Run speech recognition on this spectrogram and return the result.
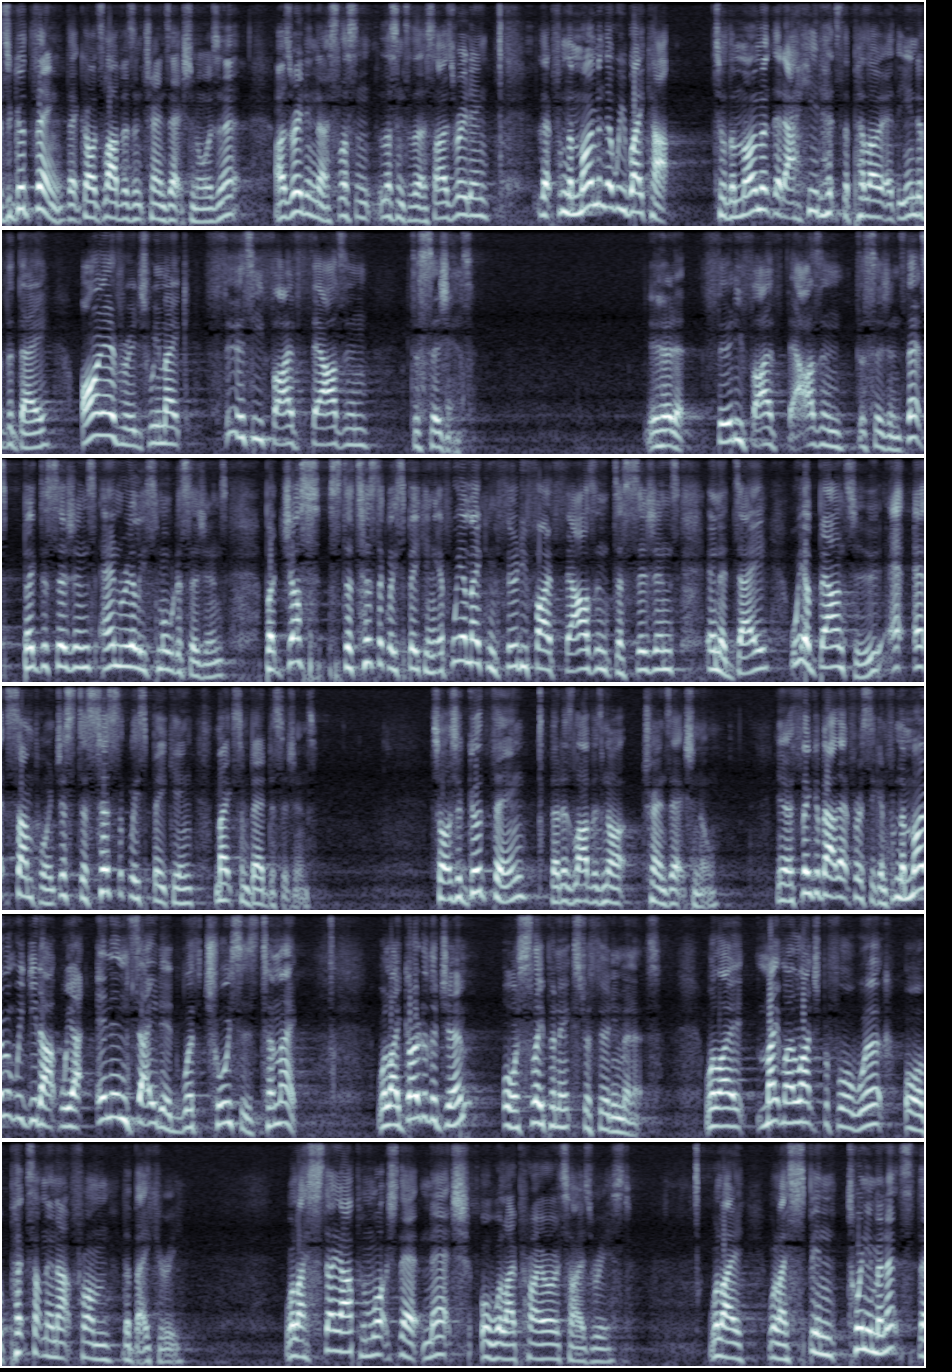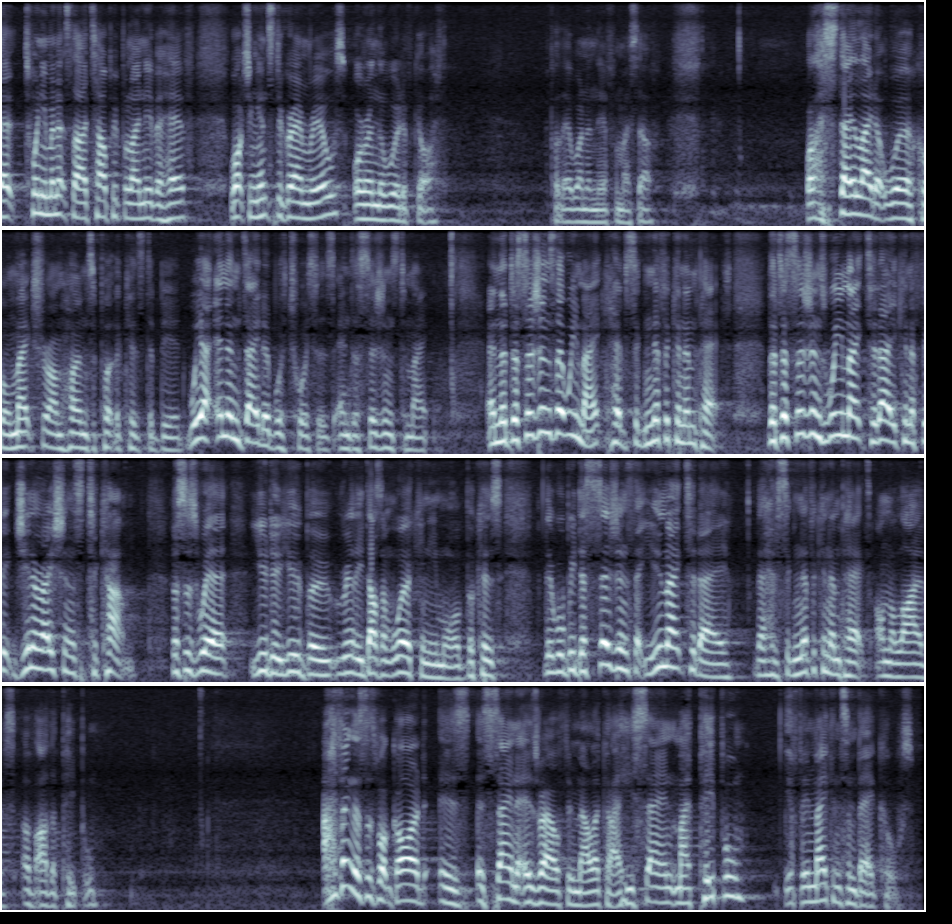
It's a good thing that God's love isn't transactional, isn't it? I was reading this. Listen, listen to this. I was reading that from the moment that we wake up, till the moment that our head hits the pillow at the end of the day, on average, we make 35,000 decisions. You heard it 35,000 decisions. That's big decisions and really small decisions. But just statistically speaking, if we are making 35,000 decisions in a day, we are bound to, at, at, some point, just statistically speaking, make some bad decisions. So it's a good thing that his love is not transactional. You know, think about that for a second. From the moment we get up, we are inundated with choices to make. Will I go to the gym or sleep an extra 30 minutes? Will I make my lunch before work or pick something up from the bakery? Will I stay up and watch that match or will I prioritize rest? Will I, will I spend 20 minutes, that 20 minutes that I tell people I never have, watching Instagram reels or in the Word of God? Put that one in there for myself. Will I stay late at work or make sure I'm home to put the kids to bed? We are inundated with choices and decisions to make. And the decisions that we make have significant impact. The decisions we make today can affect generations to come. This is where you do you boo really doesn't work anymore because there will be decisions that you make today that have significant impact on the lives of other people. I think this is what God is, is saying to Israel through Malachi. He's saying, My people, you've been making some bad calls.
